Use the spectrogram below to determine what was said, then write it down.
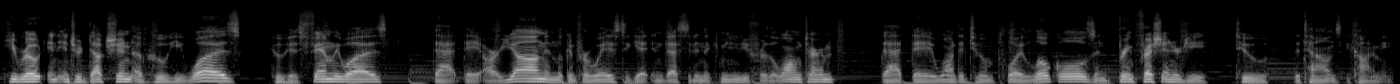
He wrote an introduction of who he was, who his family was, that they are young and looking for ways to get invested in the community for the long term, that they wanted to employ locals and bring fresh energy to the town's economy.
